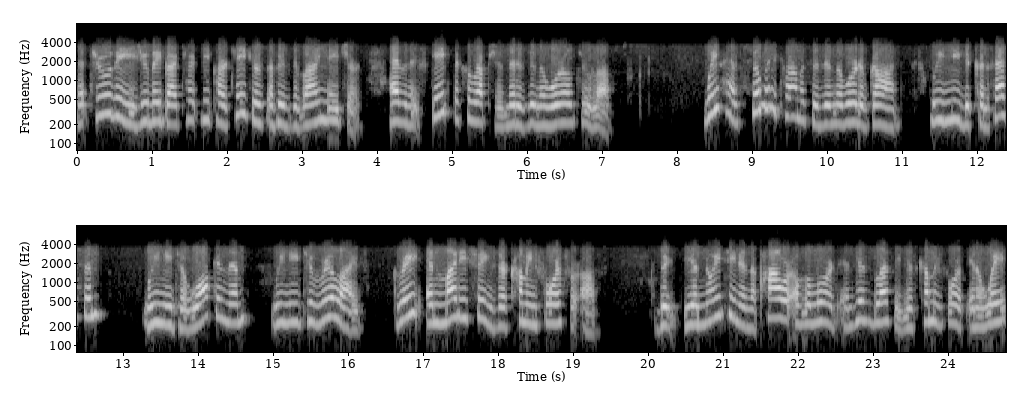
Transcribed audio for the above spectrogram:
that through these you may be partakers of His divine nature, having escaped the corruption that is in the world through lust. We have so many promises in the Word of God. We need to confess them. We need to walk in them we need to realize great and mighty things are coming forth for us. The, the anointing and the power of the Lord and His blessing is coming forth in a way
